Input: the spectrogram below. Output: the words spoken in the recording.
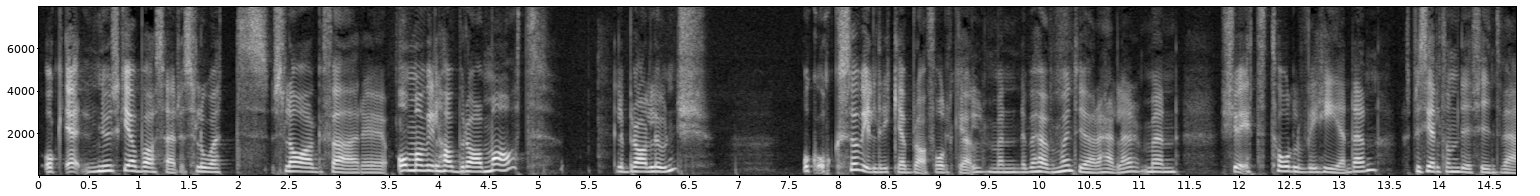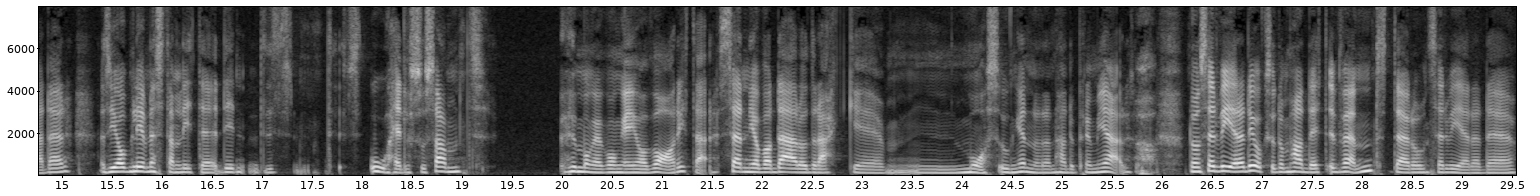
Och eh, nu ska jag bara så slå ett slag för eh, om man vill ha bra mat, eller bra lunch, och också vill dricka bra folköl, men det behöver man inte göra heller. Men 21-12 i Heden, speciellt om det är fint väder. Alltså jag blev nästan lite det, det, ohälsosamt hur många gånger jag har varit där. Sen jag var där och drack eh, Måsungen när den hade premiär. De serverade också, de hade ett event där de serverade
